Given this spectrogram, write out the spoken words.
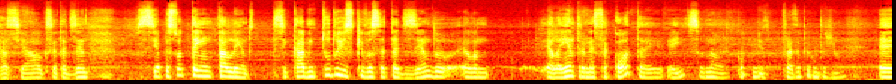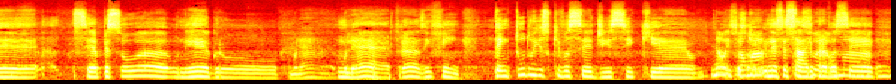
racial que você está dizendo, se a pessoa tem um talento, se cabe em tudo isso que você está dizendo, ela, ela entra nessa cota? É, é isso? Não. Me Faz a pergunta de novo. É, se a pessoa, o negro, Mulher. mulher, trans, enfim, tem tudo isso que você disse que é Não, isso é uma- necessário para é uma- você um-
